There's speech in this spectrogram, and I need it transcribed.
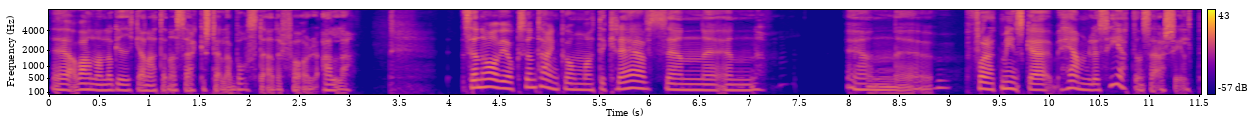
eh, av annan logik annat än att säkerställa bostäder för alla. Sen har vi också en tanke om att det krävs en, en, en eh, för att minska hemlösheten särskilt,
